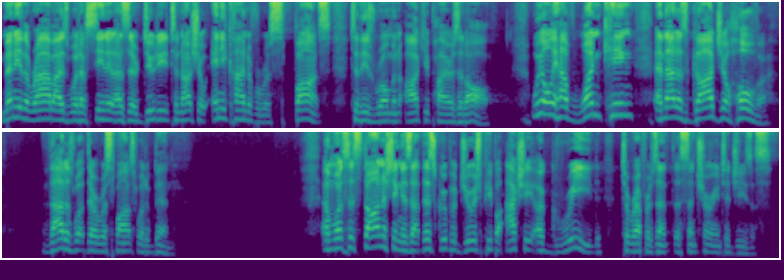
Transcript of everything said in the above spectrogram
Many of the rabbis would have seen it as their duty to not show any kind of response to these Roman occupiers at all. We only have one king, and that is God Jehovah. That is what their response would have been. And what's astonishing is that this group of Jewish people actually agreed to represent the centurion to Jesus.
